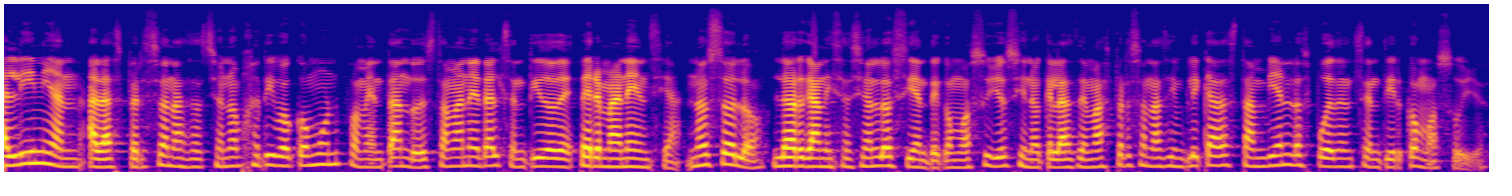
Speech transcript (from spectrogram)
alinean a las personas hacia un objetivo común, fomentando de esta manera el sentido de permanencia. No solo la organización lo siente como suyo, sino que las demás personas implicadas también los pueden sentir como suyos.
